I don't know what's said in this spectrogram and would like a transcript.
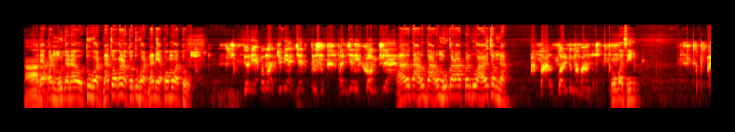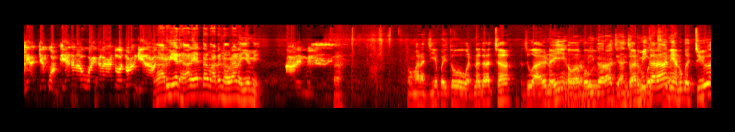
હા અરે પણ હું તને તું હોડના ચોકણ હતો તું વટના ડેપો માં હતો. જો ડેપોમાં હજુ બે હજાર હજારની કોમ થયા. હા તો તારું ભાડું હું કરાવત પણ તું આવ્યો છમ ના ભાડું બારું પડી તું માપા તો પછી? અલે હજાર કોમ થયા ના આવું વાય કરા તો તો કાં ઘેર આવે. હારું હેડ હાર હેડ તાર માટે નવરા નહીં અમે. મેં હા. તો મારા જીએ ભાઈ તો વડનગર જ છે. હજુ આવ્યો નહીં. હવે બહુ ગરમી કરા, જેન ગરમી કરા બચ્ચું. ને એનું બચ્યું.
